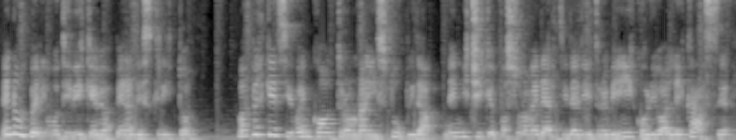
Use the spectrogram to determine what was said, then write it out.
e non per i motivi che vi ho appena descritto, ma perché si va incontro a un'AI stupida, nemici che possono vederti da dietro ai veicoli o alle casse,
